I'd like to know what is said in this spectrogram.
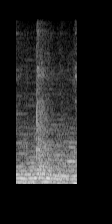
Oh,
